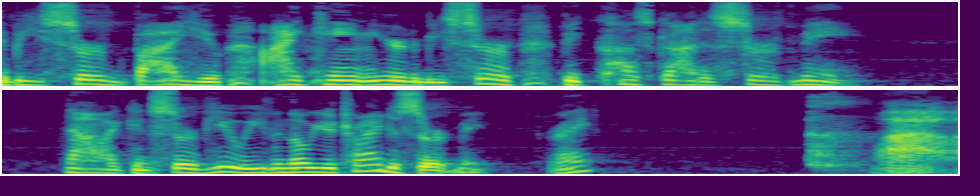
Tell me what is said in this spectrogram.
to be served by you. I came here to be served because God has served me. Now I can serve you even though you're trying to serve me, right? Wow.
